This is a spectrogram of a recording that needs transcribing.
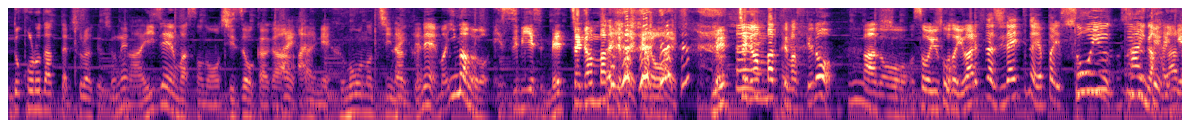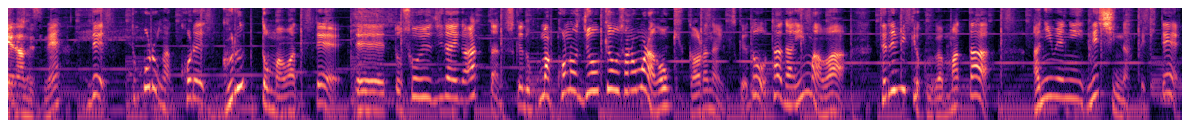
どころだったりするわけですよね。まあ、以前はその静岡がはいはい。アニメ不毛の地なんてね、はいまあ、今の SBS めっちゃ頑張ってますけど、めっちゃ頑張ってますけど、うん。あのそういうこと言われてた時代っていうのはやっぱりそう。いう部分が背景なんですね。でところがこれぐるっと回って、えー、とそういう時代があったんですけど、まあ、この状況そのものは大きく変わらないんですけどただ今はテレビ局がまたアニメに熱心になってきて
